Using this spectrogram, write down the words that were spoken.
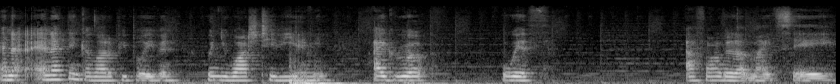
and and I think a lot of people even when you watch TV. I mean, I grew up with a father that might say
